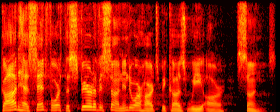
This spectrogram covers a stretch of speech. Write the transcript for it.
God has sent forth the Spirit of His Son into our hearts because we are sons.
